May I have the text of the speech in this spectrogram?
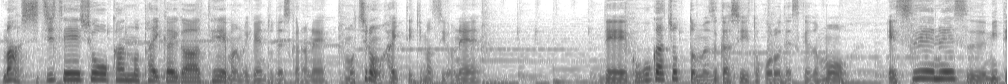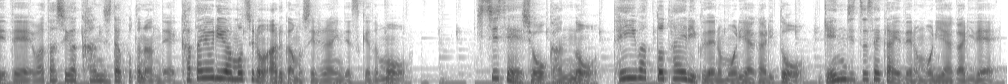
まあ七星召喚の大会がテーマのイベントですからね。もちろん入ってきますよね。でここがちょっと難しいところですけども SNS 見てて私が感じたことなんで偏りはもちろんあるかもしれないんですけども七星召喚のテイワット大陸での盛り上がりと現実世界での盛り上がりで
